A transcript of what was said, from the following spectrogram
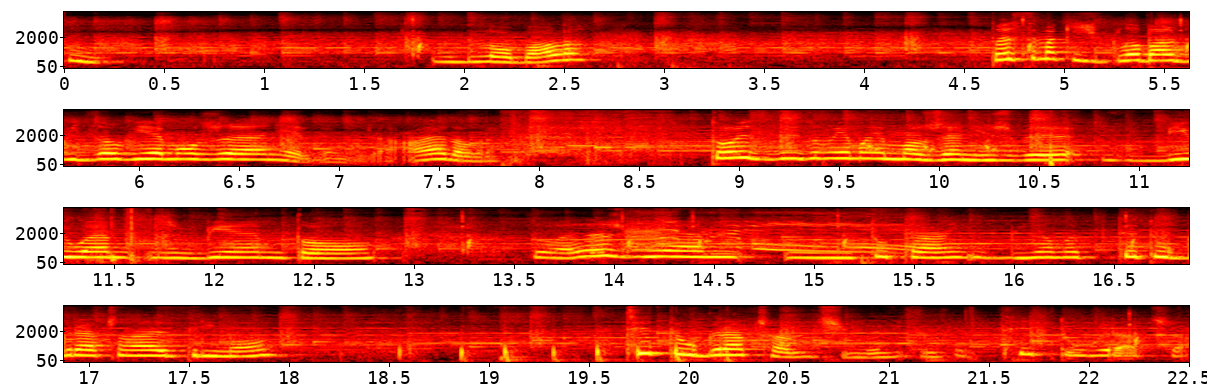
Hmm. Global. To jestem jakiś global widzowie, może nie wiem, ale dobra. To jest widzowie moje marzenie, żeby wbiłem, że wbiłem to. Dobra, też wbiłem mm, tutaj, wbijamy tytuł gracza na El Primo. Tytuł gracza lecimy, widzowie. Tytuł gracza.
